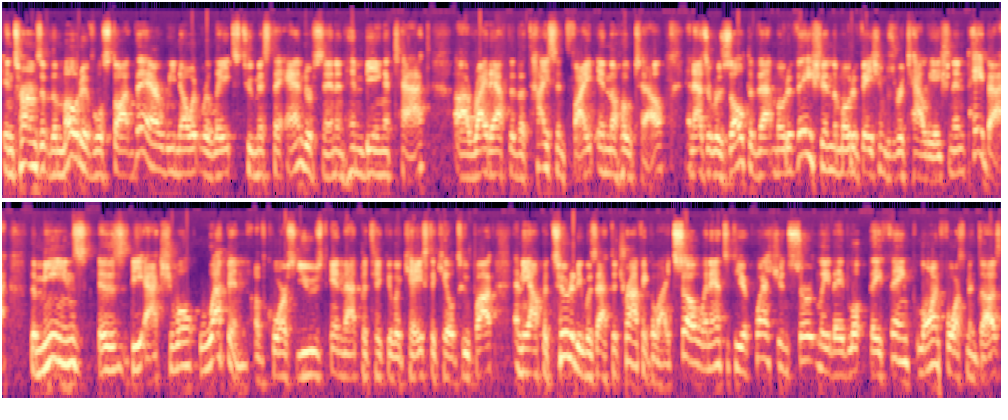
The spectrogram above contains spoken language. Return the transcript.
In terms of the motive, we'll start there. We know it relates to Mr. Anderson and him being attacked uh, right after the Tyson fight in the hotel. And as a result of that motivation, the motivation was retaliation and payback. The means is the actual weapon, of course, used in that particular case to kill Tupac, and the opportunity was at the traffic light. So, in answer to your question, certainly they look, they think law enforcement does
